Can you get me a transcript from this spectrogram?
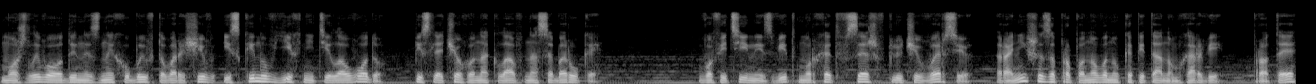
Можливо, один із них убив товаришів і скинув їхні тіла у воду, після чого наклав на себе руки. В офіційний звіт Мурхет все ж включив версію, раніше запропоновану капітаном Гарві, про те,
